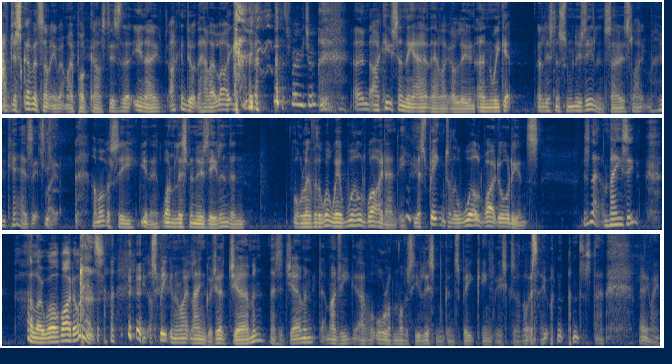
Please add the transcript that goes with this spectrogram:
I've discovered something about my podcast is that you know I can do what the hell I like. That's very true. And I keep sending it out there like a loon, and we get uh, listeners from New Zealand. So it's like, who cares? It's like I'm obviously, you know, one listener in New Zealand and all over the world. We're worldwide, Andy. You're speaking to the worldwide audience. Isn't that amazing? Hello, worldwide audience. You're speaking the right language. There's German. There's a German. Mind you, uh, all of them obviously who listen can speak English because otherwise they wouldn't understand. But anyway,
